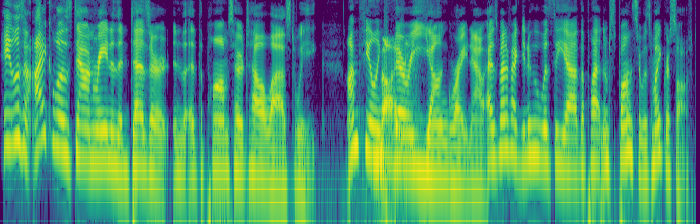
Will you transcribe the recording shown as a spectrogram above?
Hey, listen, I closed down Rain in the Desert in the, at the Palms Hotel last week. I'm feeling Nice. very young right now. As a matter of fact, you know who was the uh, the platinum sponsor? It was Microsoft.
